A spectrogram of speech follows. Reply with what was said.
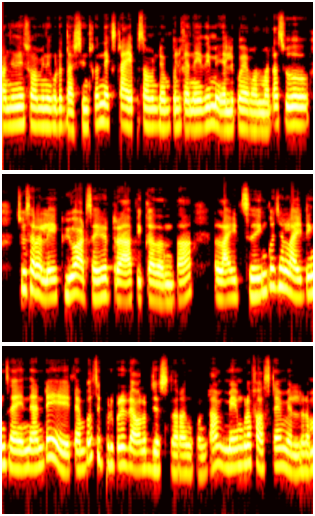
ఆంజనేయ స్వామిని కూడా దర్శించుకొని నెక్స్ట్ అయ్యప్ప స్వామి టెంపుల్కి అనేది మేము వెళ్ళిపోయాం అనమాట సో చూసారా లేక్ వ్యూ అటు సైడ్ ట్రాఫిక్ అదంతా లైట్స్ ఇంకొంచెం లైటింగ్స్ అయింది. అంటే టెంపుల్స్ ఇప్పుడిప్పుడే డెవలప్ చేస్తున్నారు అనుకుంటా. మేము కూడా ఫస్ట్ టైం వెళ్ళడం.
